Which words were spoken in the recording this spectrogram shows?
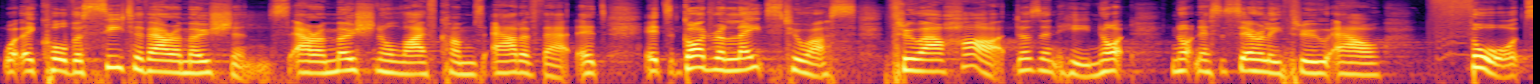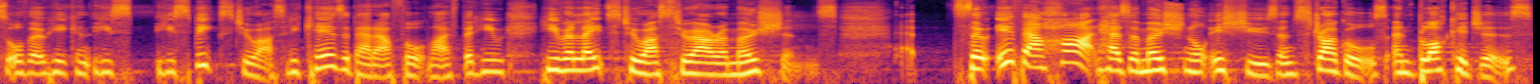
what they call the seat of our emotions. Our emotional life comes out of that. It's, it's, God relates to us through our heart, doesn't He? Not, not necessarily through our thoughts, although he, can, he, he speaks to us and he cares about our thought life, but he, he relates to us through our emotions. So, if our heart has emotional issues and struggles and blockages,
